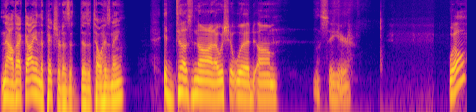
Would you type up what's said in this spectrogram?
Now that guy in the picture does it does it tell his name? It does not. I wish it would. Um, let's see here. Well,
